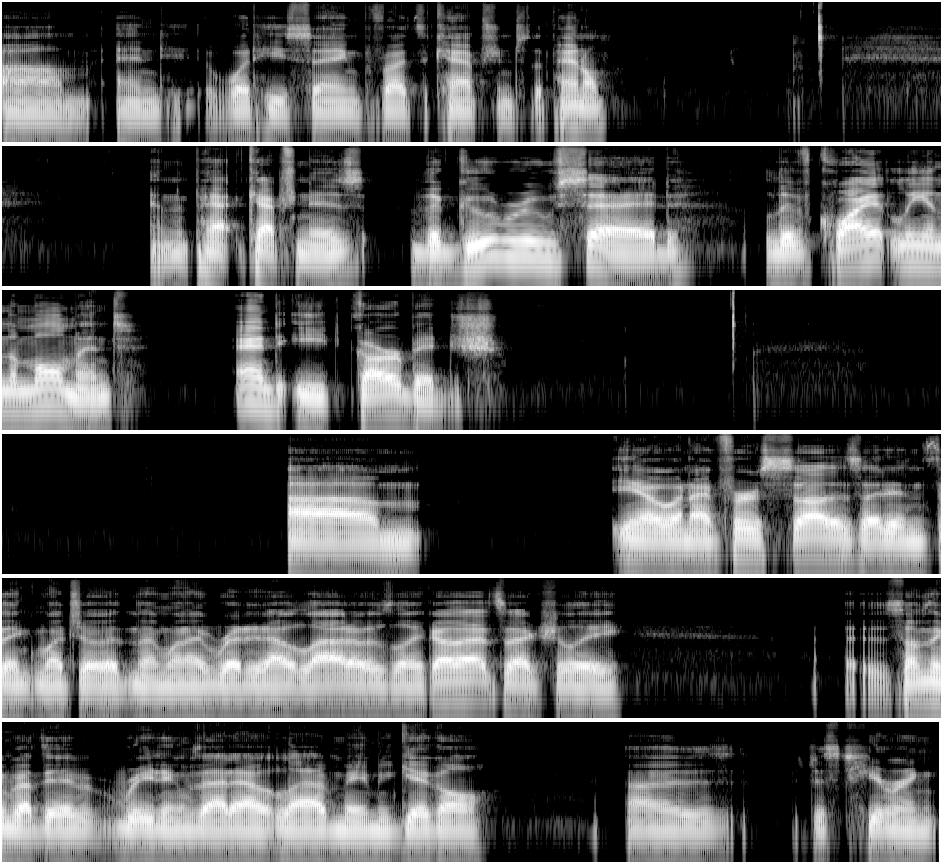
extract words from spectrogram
um, and what he's saying provides the caption to the panel. And the pa- caption is The Guru said, Live quietly in the moment and eat garbage. Um, you know, when I first saw this, I didn't think much of it, and then when I read it out loud, I was like, "Oh, that's actually uh, something about the reading of that out loud made me giggle." Uh, just hearing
